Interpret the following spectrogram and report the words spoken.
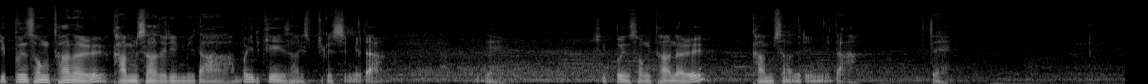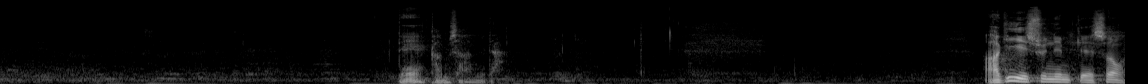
기쁜 성탄을 감사드립니다. 한번 이렇게 인사했으면 좋겠습니다. 네. 기쁜 성탄을 감사드립니다. 네. 네, 감사합니다. 아기 예수님께서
